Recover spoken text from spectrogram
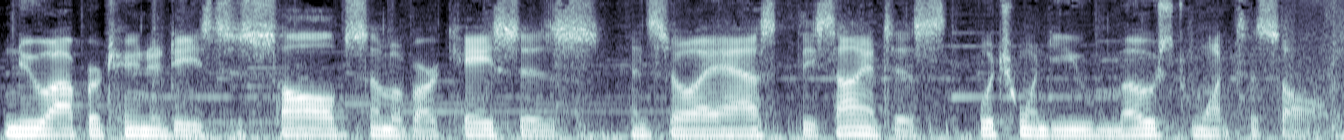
new opportunities to solve some of our cases. And so I asked the scientists, which one do you most want to solve?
